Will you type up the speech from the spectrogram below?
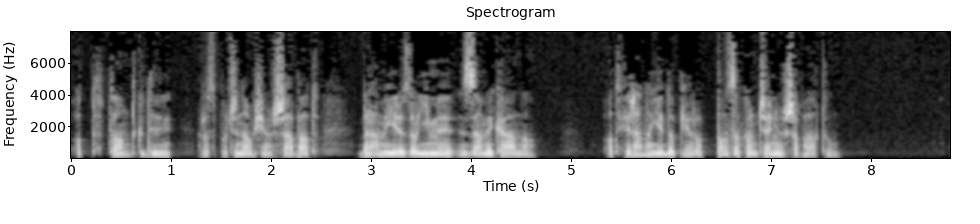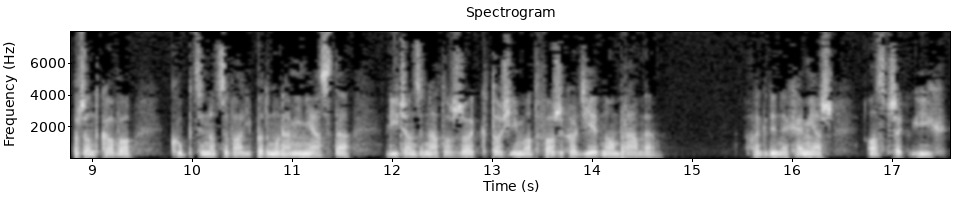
Odtąd, gdy rozpoczynał się szabat, bramy Jerozolimy zamykano. Otwierano je dopiero po zakończeniu szabatu. Początkowo kupcy nocowali pod murami miasta, licząc na to, że ktoś im otworzy choć jedną bramę. Ale gdy Nechemiasz ostrzegł ich,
